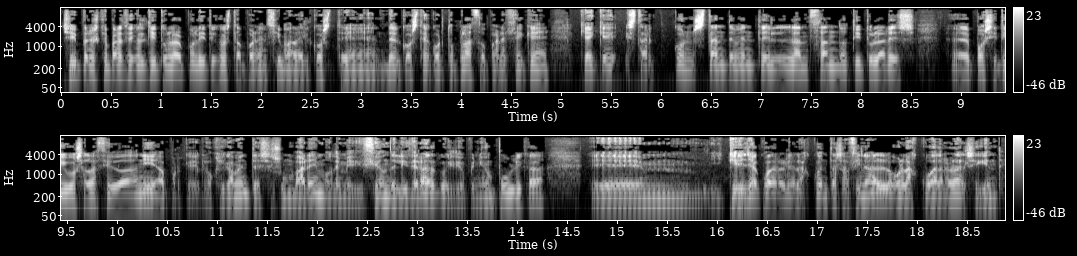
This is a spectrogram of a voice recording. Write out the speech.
Sí, pero es que parece que el titular político está por encima del coste, del coste a corto plazo. Parece que, hay que estar constantemente lanzando titulares eh, positivos a la ciudadanía, porque lógicamente ese es un baremo de medición de liderazgo y de opinión pública, eh, y que ya cuadraré las cuentas a final o las cuadrará el siguiente.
